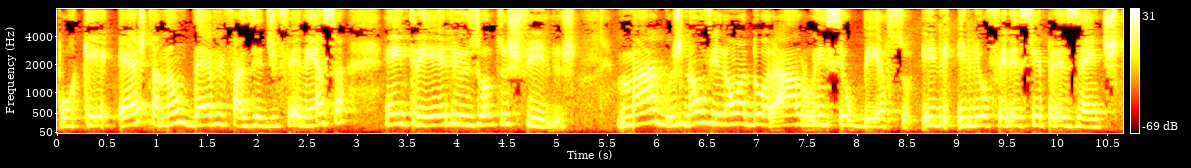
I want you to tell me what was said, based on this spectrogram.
porque esta não deve fazer diferença entre ele e os outros filhos. Magos não virão adorá-lo em seu berço e, lhe oferecer presentes,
